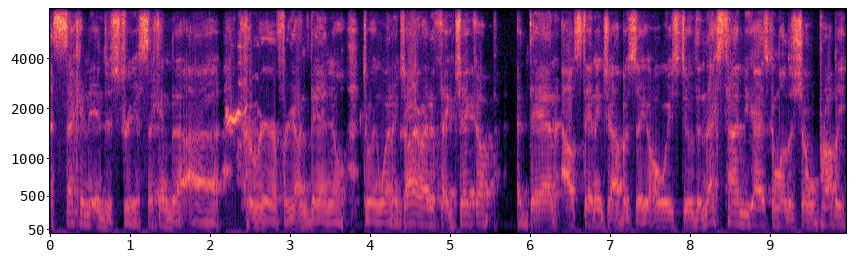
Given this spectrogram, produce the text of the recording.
a second industry, a second uh, career for young Daniel doing weddings. All right, I want to thank Jacob. And Dan, outstanding job as they always do. The next time you guys come on the show, we'll probably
